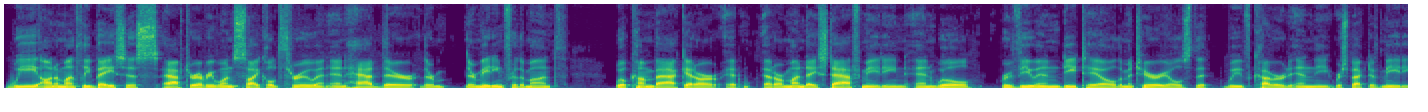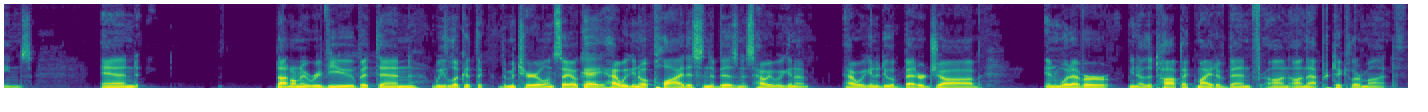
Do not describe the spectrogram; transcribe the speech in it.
we on a monthly basis, after everyone cycled through and, and had their, their their meeting for the month, we'll come back at our at, at our Monday staff meeting and we'll review in detail the materials that we've covered in the respective meetings. And not only review, but then we look at the, the material and say, okay, how are we going to apply this in the business? How are we going to how are we going to do a better job in whatever you know the topic might have been on on that particular month?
